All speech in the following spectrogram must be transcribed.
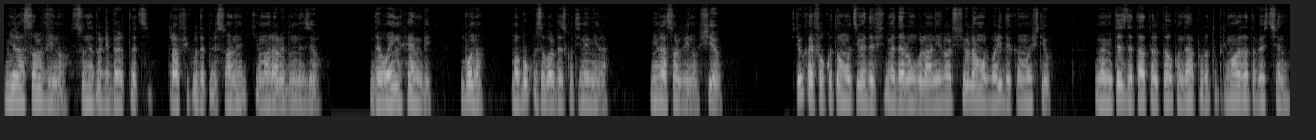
Mira Sorvino, Sunetul Libertății, Traficul de persoane, Chemarea lui Dumnezeu. De Wayne Hamby. Bună! Mă bucur să vorbesc cu tine, Mira. Mira Sorvino. Și eu. Știu că ai făcut o mulțime de filme de-a lungul anilor și eu le-am urmărit de când mă știu. Îmi amintesc de tatăl tău când ai apărut prima dată pe scenă.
